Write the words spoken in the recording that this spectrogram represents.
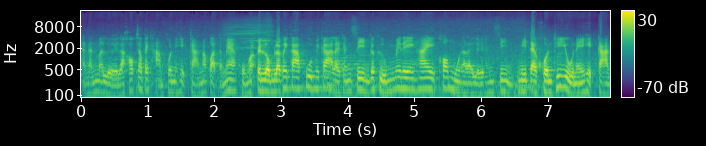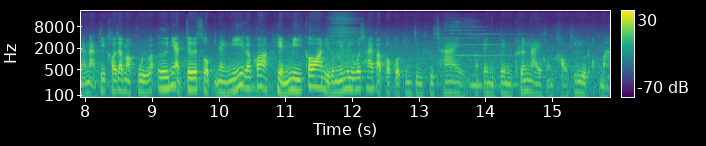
อันนั้นมาเลย แล้วเขาจะไปถามคนในเหตุการณ์มากกว่าแต่แม่ผมอะเป็นลมแล้วไม่กล้าพูดไม่กล้าอะไรทั้งสิ้น ก็คือไม่ได้ให้ข้อมูลอะไรเลยทั้งสิ้น มีแต่คนที่อยู่ในเหตุการณ์นั้นอะที่เขาจะมาคุยว่าเออเนี่ยเจอศพอย่างนี้ แล้วก็เห็นมีก้อนอยู่ตรงนี้ไม่รู้ว่าใช่ปะปรากฏจริง ๆ คือใช่มันเป็นเป็นเครื่องในของเขาที่หลุดออกมา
